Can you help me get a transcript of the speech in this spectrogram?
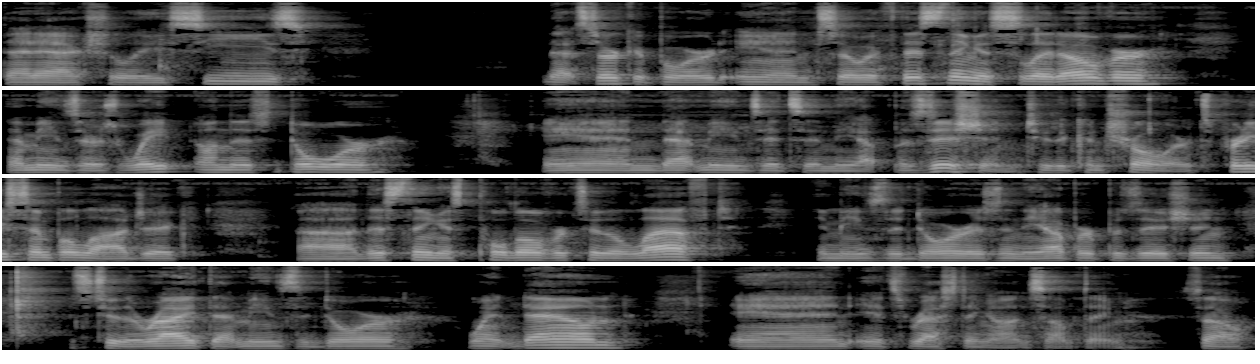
that actually sees that circuit board. And so if this thing is slid over, that means there's weight on this door and that means it's in the up position to the controller. It's pretty simple logic. Uh, this thing is pulled over to the left. It means the door is in the upper position. It's to the right. That means the door went down and it's resting on something. So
